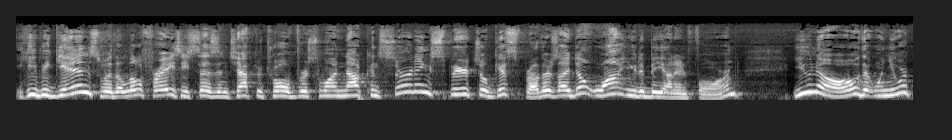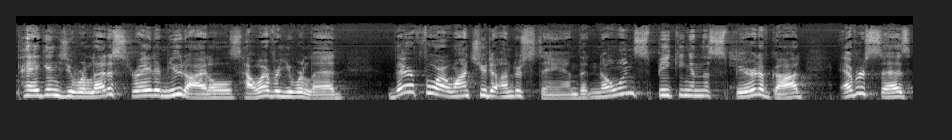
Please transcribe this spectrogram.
he begins with a little phrase. He says in chapter 12, verse 1 Now, concerning spiritual gifts, brothers, I don't want you to be uninformed. You know that when you were pagans, you were led astray to mute idols, however you were led. Therefore, I want you to understand that no one speaking in the Spirit of God ever says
